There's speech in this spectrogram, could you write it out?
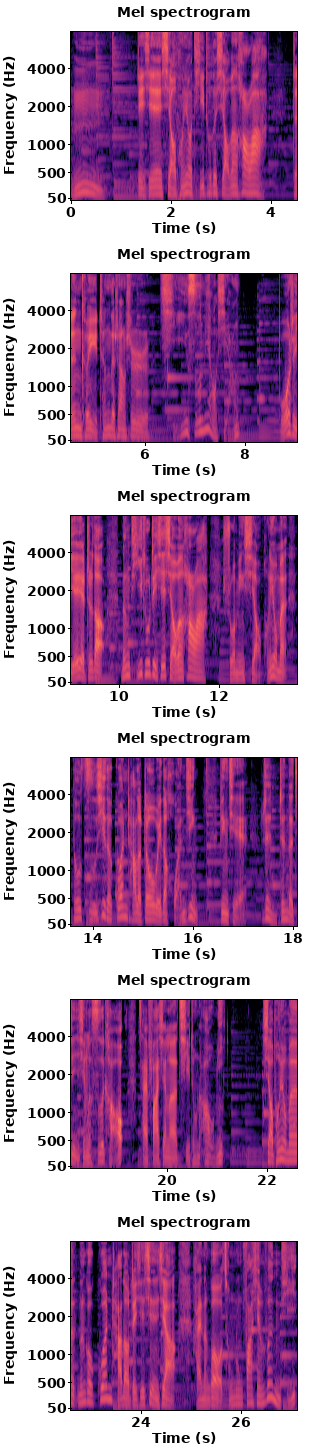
嗯，这些小朋友提出的小问号啊，真可以称得上是奇思妙想。博士爷爷知道，能提出这些小问号啊，说明小朋友们都仔细地观察了周围的环境，并且认真地进行了思考，才发现了其中的奥秘。小朋友们能够观察到这些现象，还能够从中发现问题，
